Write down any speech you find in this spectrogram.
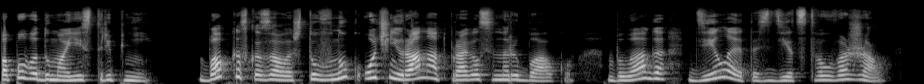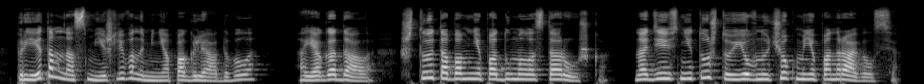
по поводу моей стрепни. Бабка сказала, что внук очень рано отправился на рыбалку, благо дело это с детства уважал. При этом насмешливо на меня поглядывала. А я гадала, что это обо мне подумала старушка. Надеюсь, не то, что ее внучок мне понравился.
